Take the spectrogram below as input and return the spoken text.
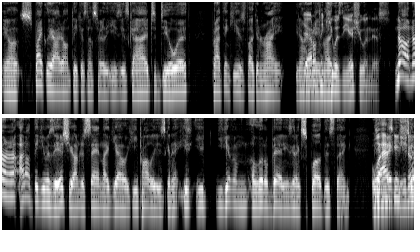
you know Spike Lee, I don't think is necessarily the easiest guy to deal with, but I think he was fucking right. You know, yeah, I I don't mean? think he was the issue in this. No, no, no. I don't think he was the issue. I'm just saying, like, yo, he probably is gonna. He, you, you give him a little bit, he's gonna explode this thing. He's well, as he it- he's gonna-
